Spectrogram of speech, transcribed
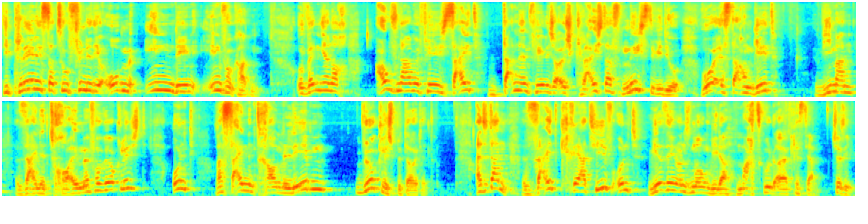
Die Playlist dazu findet ihr oben in den Infokarten. Und wenn ihr noch aufnahmefähig seid, dann empfehle ich Euch gleich das nächste Video wo es darum geht wie man seine Träume verwirklicht und was seinen Traumleben wirklich bedeutet. Also dann seid kreativ und wir sehen uns morgen wieder. Macht's gut Euer Christian. Tschüssi.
